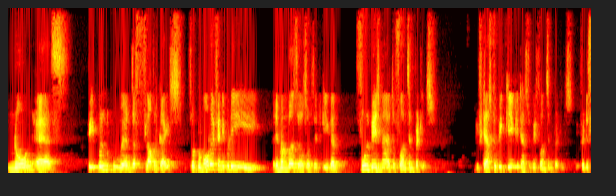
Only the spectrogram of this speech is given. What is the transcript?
known as people who were the flower guys. So tomorrow, if anybody remembers us or said, फूल भेजना है तो ferns and petals. If it has to be cake, it has to be ferns and petals. If it is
